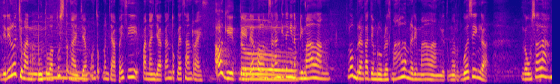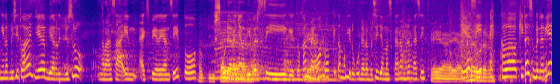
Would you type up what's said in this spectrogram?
Jadi lo cuman butuh waktu setengah jam untuk mencapai si Pananjakan untuk lihat sunrise. Oh gitu. Beda kalau misalkan kita nginep di Malang. Lo berangkat jam 12 malam dari Malang gitu. Menurut gue sih nggak nggak usah lah nginep di situ aja biar justru ngerasain experience itu. Oh, bisa Udaranya ya. lebih bersih gitu. Kan mewah loh kita menghirup udara bersih zaman sekarang bener gak sih? Iya, iya. Iya benar, sih. benar. Eh kalau kita sebenarnya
